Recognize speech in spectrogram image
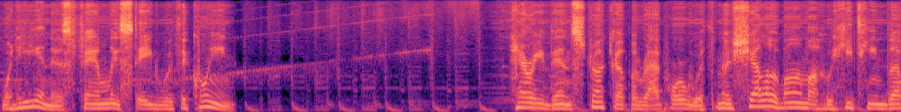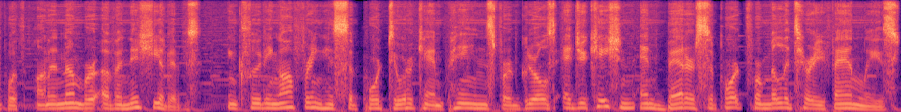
when he and his family stayed with the Queen. Harry then struck up a rapport with Michelle Obama who he teamed up with on a number of initiatives including offering his support to her campaigns for girls' education and better support for military families.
